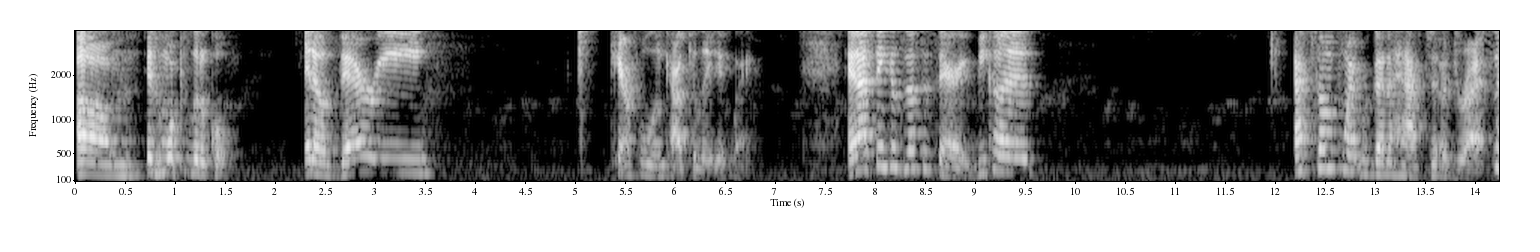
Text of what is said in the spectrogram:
um, is more political in a very careful and calculated way. And I think it's necessary because at some point we're gonna have to address.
